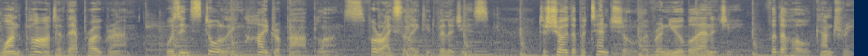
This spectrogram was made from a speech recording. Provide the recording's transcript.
One part of their program was installing hydropower plants for isolated villages to show the potential of renewable energy for the whole country.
